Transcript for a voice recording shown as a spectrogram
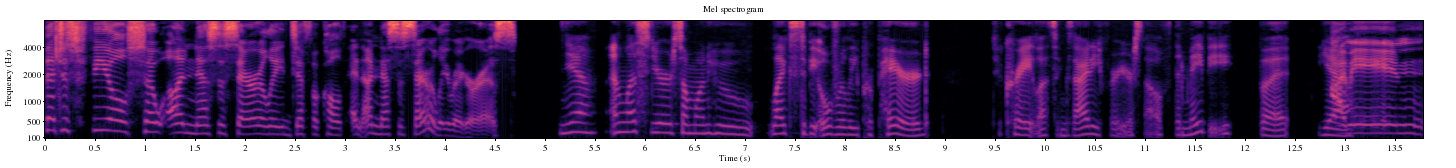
that just feel so unnecessarily difficult and unnecessarily rigorous. yeah. Unless you're someone who likes to be overly prepared to create less anxiety for yourself, then maybe. But yeah. I mean,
